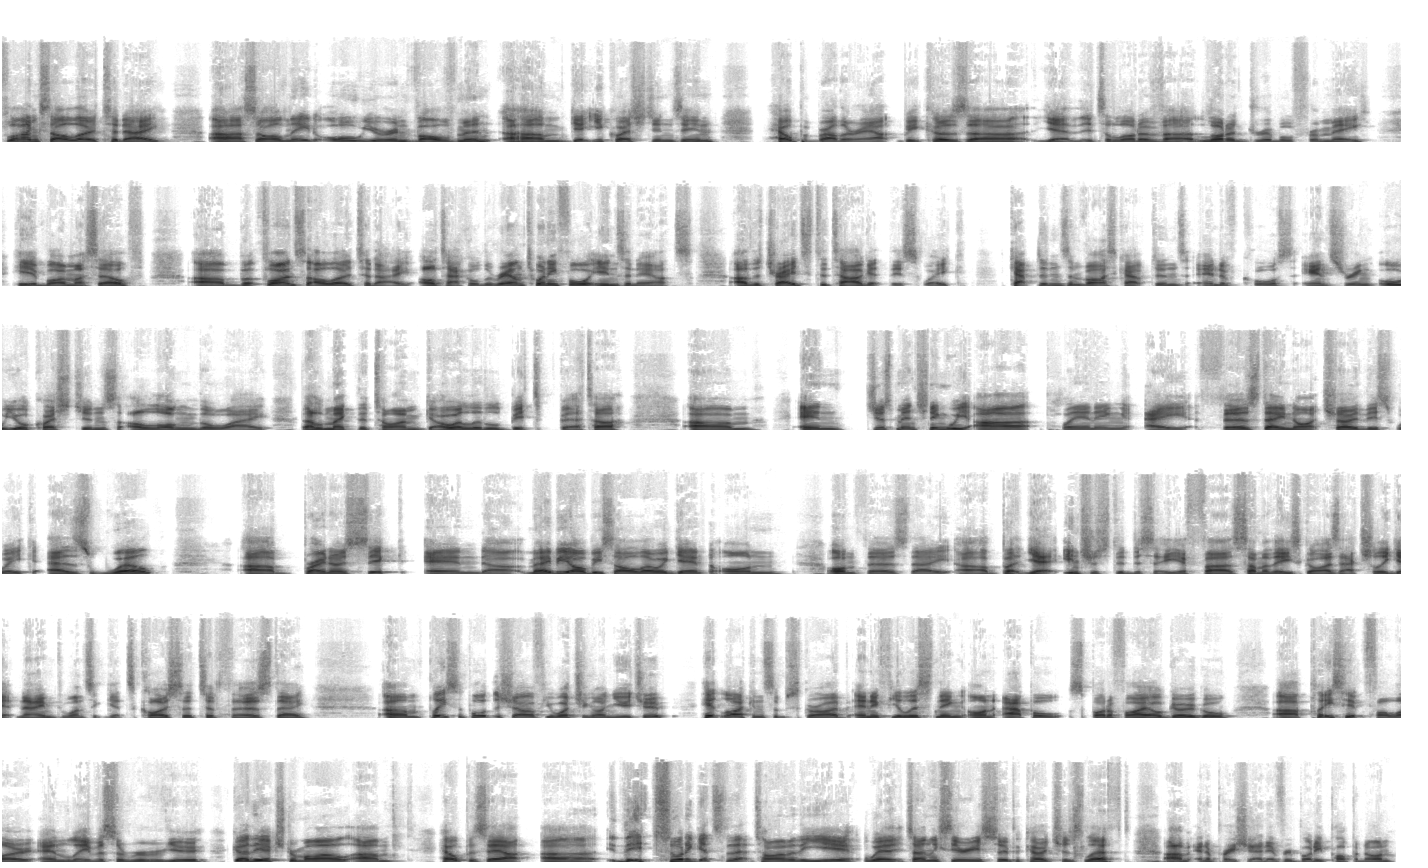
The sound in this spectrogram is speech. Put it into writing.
Flying solo today, uh, so I'll need all your involvement. Um, get your questions in, help a brother out because, uh, yeah, it's a lot of uh, lot of dribble from me here by myself. Uh, but flying solo today, I'll tackle the round 24 ins and outs, uh, the trades to target this week, captains and vice captains, and of course, answering all your questions along the way. That'll make the time go a little bit better. Um, and just mentioning, we are planning a Thursday night show this week as well. Uh, Braino's sick, and uh, maybe I'll be solo again on on Thursday. Uh, but yeah, interested to see if uh, some of these guys actually get named once it gets closer to Thursday. Um, please support the show if you're watching on YouTube. Hit like and subscribe. And if you're listening on Apple, Spotify, or Google, uh, please hit follow and leave us a review. Go the extra mile. Um, help us out. Uh, it sort of gets to that time of the year where it's only serious super coaches left, um, and appreciate everybody popping on.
